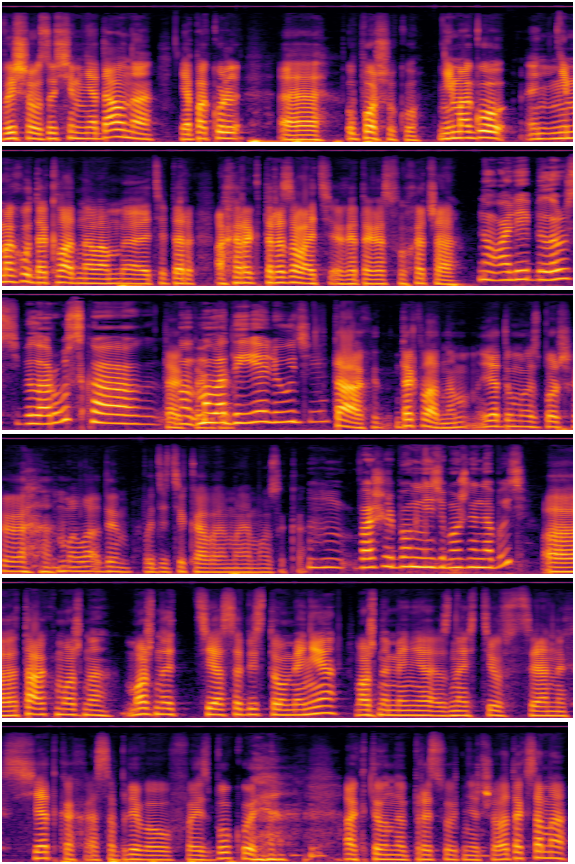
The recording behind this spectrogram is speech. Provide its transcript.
выйшаў зусім нядаўна я пакуль э, у пошуку. Не магу не магу дакладна вам э, цяпер ахарактарызаваць гэтага слухача. Ну але беларусі беларуска так, так, маладыя так. людзі. Так дакладна. Я думаю збольшага маладым будзе цікавая моя музыка. Ваш альбом недзе можна набыць? Э, так можна. Можна ці асабіста ў мяне можна мяне знайсці ў сацыяльных сетках асабліва ў фейсбуку я актыўна прысутнічаю. А таксама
